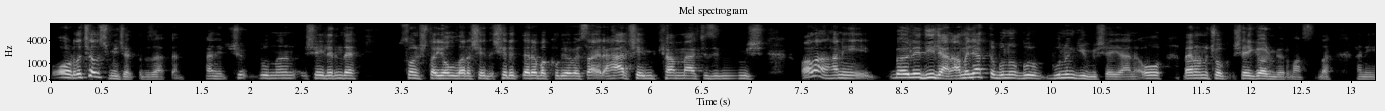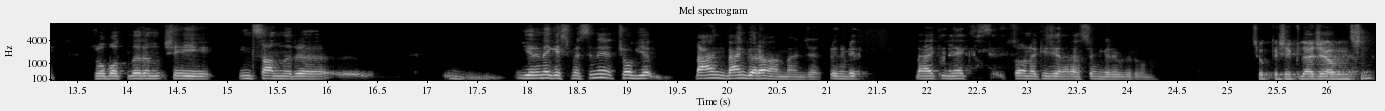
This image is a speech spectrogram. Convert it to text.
orada çalışmayacaktır zaten. Hani şu, bunların şeylerinde sonuçta yollara, şey, şeritlere bakılıyor vesaire. Her şey mükemmel çizilmiş falan. Hani böyle değil yani. Ameliyat da bunu bu, bunun gibi bir şey yani. O ben onu çok şey görmüyorum aslında. Hani robotların şeyi insanları yerine geçmesini çok ben ben göremem bence. Benim evet. belki next sonraki jenerasyon görebilir bunu. Çok teşekkürler cevabın için.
